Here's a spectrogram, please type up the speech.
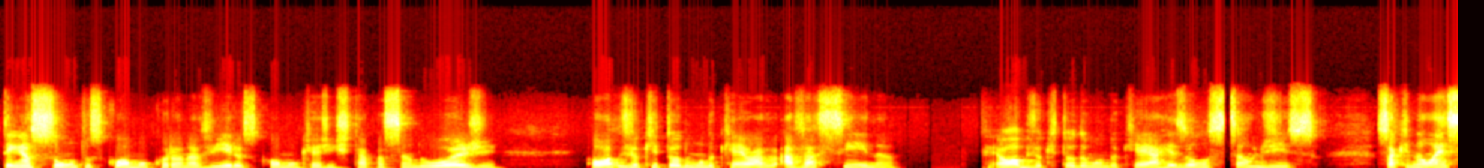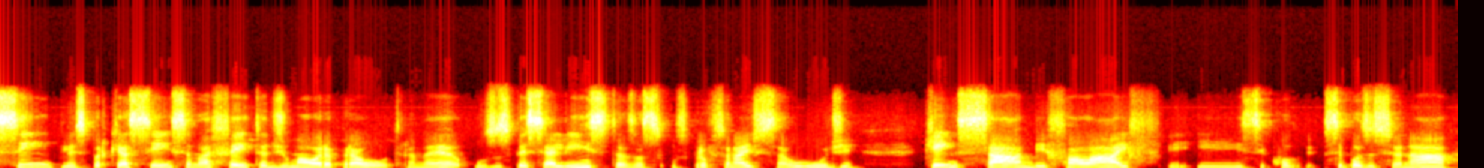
Tem assuntos como o coronavírus, como o que a gente está passando hoje. Óbvio que todo mundo quer a, a vacina. É óbvio que todo mundo quer a resolução disso. Só que não é simples, porque a ciência não é feita de uma hora para outra, né? Os especialistas, os profissionais de saúde, quem sabe falar e, e se, se, posicionar,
